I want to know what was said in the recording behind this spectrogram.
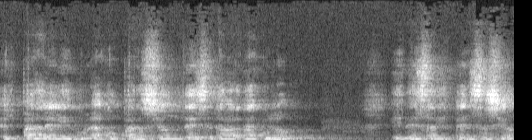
el paralelismo, la comparación de ese tabernáculo en esa dispensación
